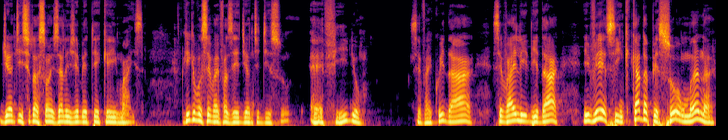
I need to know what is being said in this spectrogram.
diante de situações LGBTQI+. O que, que você vai fazer diante disso? É filho, você vai cuidar, Você vai lidar e ver assim que cada pessoa humana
